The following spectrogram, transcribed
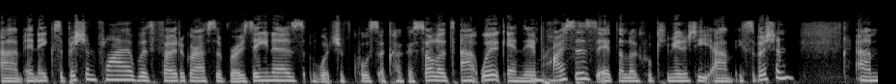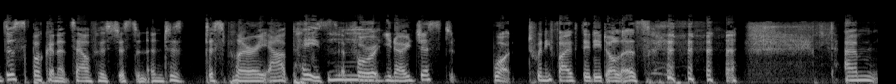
um, an exhibition flyer with photographs of Rosinas, which of course are Coco Solids artwork, and their mm. prices at the local community um, exhibition. Um, this book in itself is just an interdisciplinary art piece mm. for, you know, just what, $25, $30. um,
